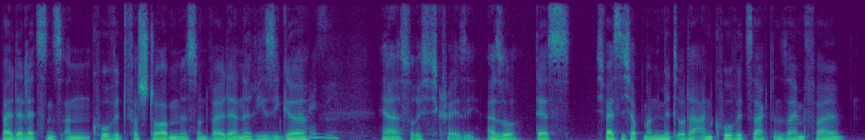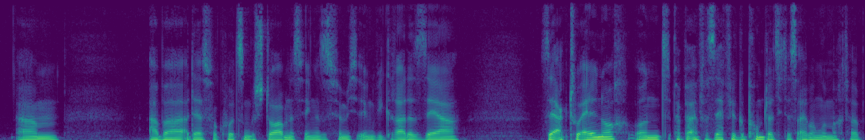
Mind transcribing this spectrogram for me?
weil der letztens an Covid verstorben ist und weil der eine riesige, Crazy. ja, das war richtig crazy. Also der ist, ich weiß nicht, ob man mit oder an Covid sagt in seinem Fall, ähm, aber der ist vor kurzem gestorben, deswegen ist es für mich irgendwie gerade sehr, sehr aktuell noch und habe einfach sehr viel gepumpt, als ich das Album gemacht habe.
